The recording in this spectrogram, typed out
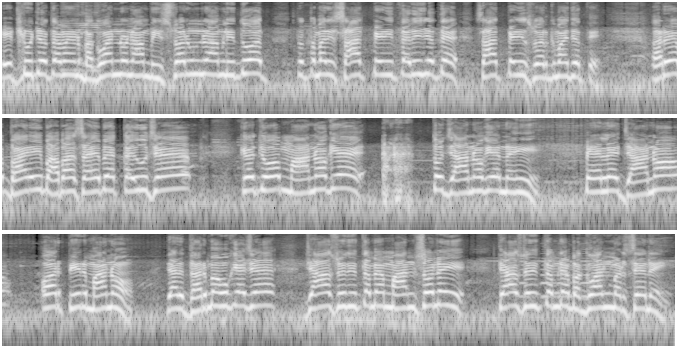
એટલું જો તમે ભગવાનનું નામ, ઈશ્વરનું નામ લીધું હોત, તો તમારી સાત પેઢી તરી જતે, સાત પેઢી સ્વર્ગમાં જતે. અરે ભાઈ, બાબા સાહેબે કહ્યું છે કે જો માનોગે, તો જાનોગે નહીં. પહેલે જાનો ઓર ફિર માનો. જ્યારે ધર્મ હું કહે છે? જ્યાં સુધી તમે માનશો નહીં, ત્યાં સુધી તમને ભગવાન મળશે નહીં.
